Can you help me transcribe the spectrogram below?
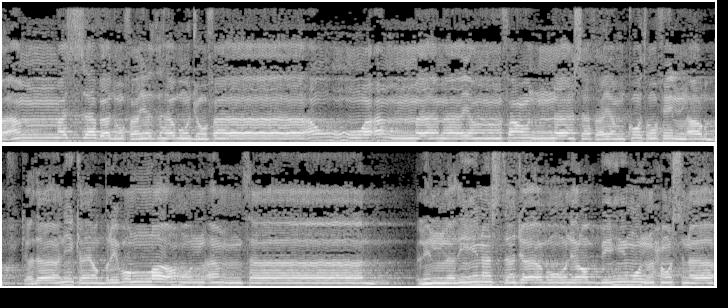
فأما الزبد فيذهب جفاء وأما ما ينفع الناس فيمكث في الأرض. كذلك يضرب الله الأمثال للذين استجابوا لربهم الحسنى.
